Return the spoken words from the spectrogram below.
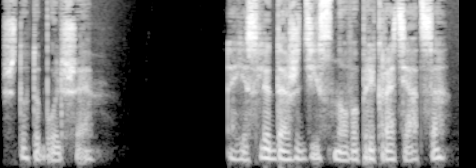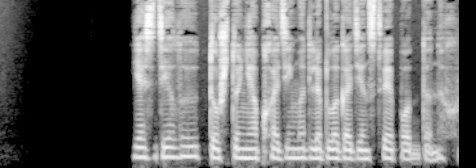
«Что-то большее». «А если дожди снова прекратятся?» «Я сделаю то, что необходимо для благоденствия подданных»,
